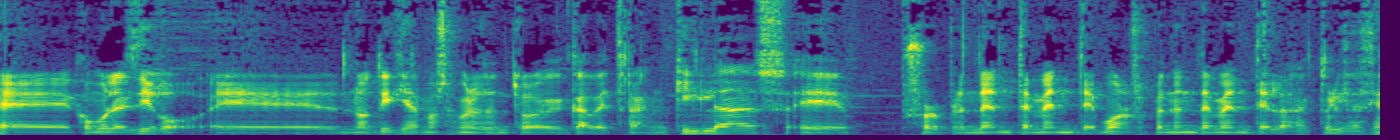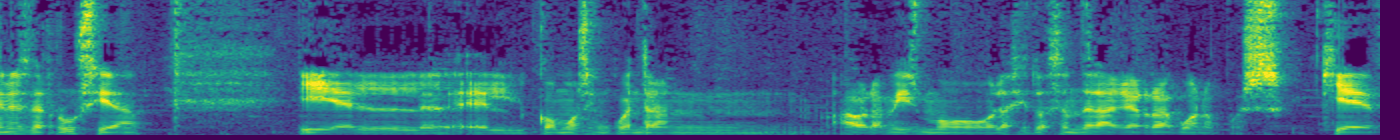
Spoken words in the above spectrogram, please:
Eh, como les digo, eh, noticias más o menos dentro de que cabe tranquilas. Eh, sorprendentemente, bueno, sorprendentemente, las actualizaciones de Rusia y el, cómo se encuentran ahora mismo la situación de la guerra. Bueno, pues Kiev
